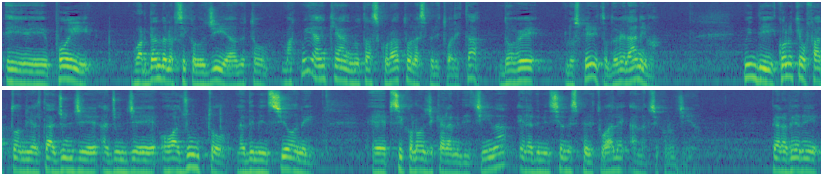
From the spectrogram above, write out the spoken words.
E poi guardando la psicologia ho detto ma qui anche hanno trascurato la spiritualità, dove lo spirito, dove l'anima. Quindi quello che ho fatto in realtà aggiunge, aggiunge, ho aggiunto la dimensione eh, psicologica alla medicina e la dimensione spirituale alla psicologia, per avere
